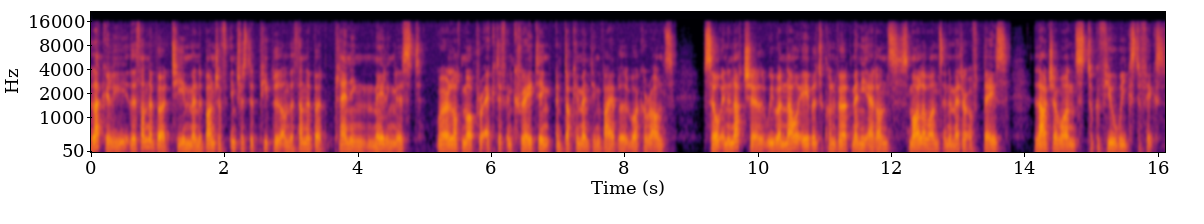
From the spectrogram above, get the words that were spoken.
Luckily, the Thunderbird team and a bunch of interested people on the Thunderbird planning mailing list were a lot more proactive in creating and documenting viable workarounds. So, in a nutshell, we were now able to convert many add ons, smaller ones in a matter of days, larger ones took a few weeks to fix.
